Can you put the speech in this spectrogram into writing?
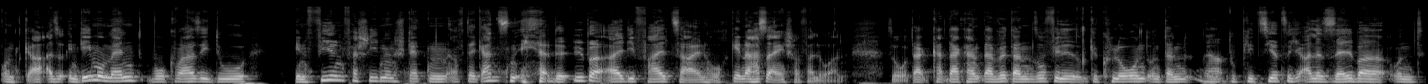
Und gar, also in dem Moment, wo quasi du in vielen verschiedenen Städten auf der ganzen Erde überall die Fallzahlen hochgehen, da hast du eigentlich schon verloren. So, da kann, da kann, da wird dann so viel geklont und dann ja. dupliziert sich alles selber und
